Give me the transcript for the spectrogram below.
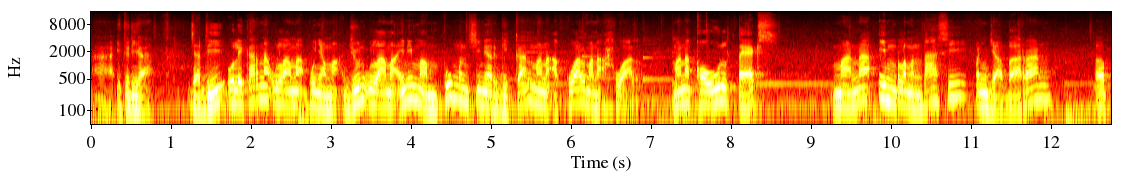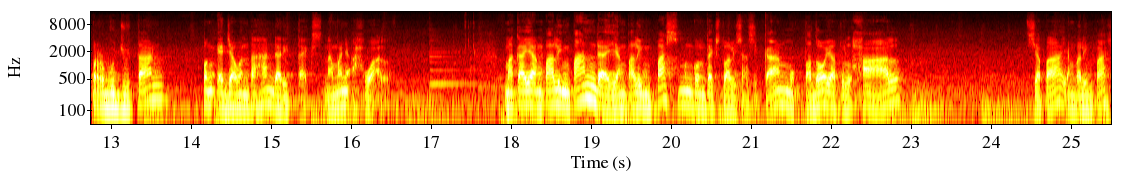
Nah, itu dia. Jadi oleh karena ulama punya makjun, ulama ini mampu mensinergikan mana akwal, mana ahwal, mana kaul teks, mana implementasi, penjabaran, e, perwujudan, pengejawantahan dari teks, namanya ahwal. Maka yang paling pandai, yang paling pas mengkontekstualisasikan muqtadoyatul hal, siapa yang paling pas?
